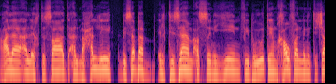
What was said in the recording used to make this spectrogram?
على الاقتصاد المحلي بسبب التزام الصينيين في بيوتهم خوفا من انتشار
